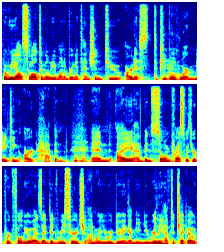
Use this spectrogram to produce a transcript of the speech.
But we also ultimately want to bring attention to artists, to people mm-hmm. who are making art happen. Mm-hmm. And I have been so impressed with your portfolio as I did research on what you were doing. I mean, you really have to check out,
